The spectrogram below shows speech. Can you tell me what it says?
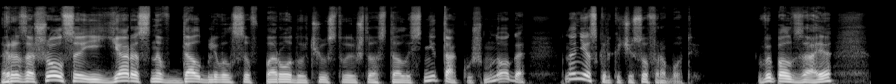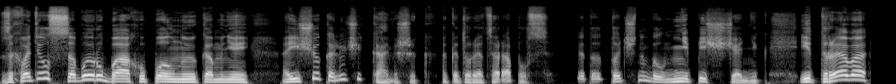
разошелся и яростно вдалбливался в породу, чувствуя, что осталось не так уж много, на несколько часов работы. Выползая, захватил с собой рубаху, полную камней, а еще колючий камешек, о который оцарапался. Это точно был не песчаник, и Трева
